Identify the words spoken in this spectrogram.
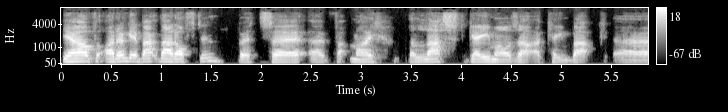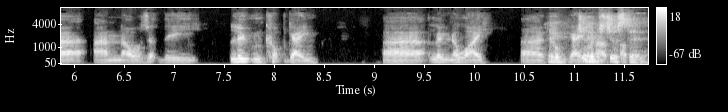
yeah, I've, I don't get back that often, but uh, in fact, my the last game I was at, I came back uh, and I was at the Luton Cup game, uh, Luton away uh, cup game. I- Justin.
